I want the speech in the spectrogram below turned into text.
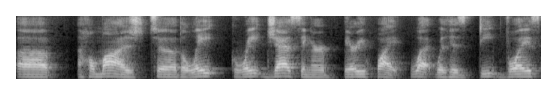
uh, a homage to the late great jazz singer Barry White. What, with his deep voice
